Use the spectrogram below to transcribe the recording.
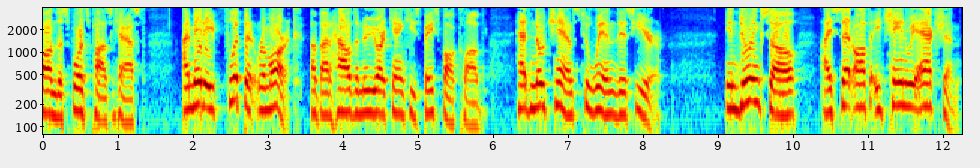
on the Sports Podcast, I made a flippant remark about how the New York Yankees baseball club had no chance to win this year. In doing so, I set off a chain reaction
